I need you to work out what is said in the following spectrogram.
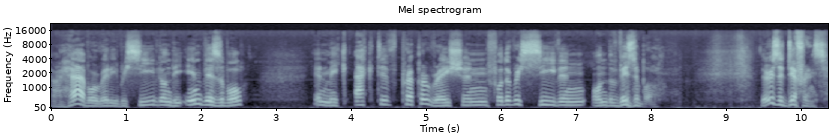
I have already received on the invisible and make active preparation for the receiving on the visible. There is a difference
